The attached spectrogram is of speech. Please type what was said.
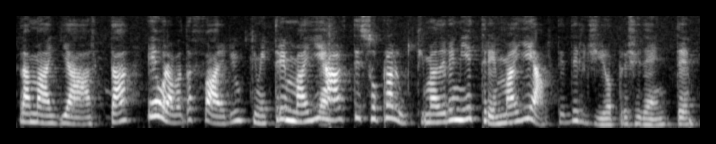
la maglia alta e ora vado a fare le ultime 3 maglie alte sopra l'ultima delle mie 3 maglie alte del giro precedente.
